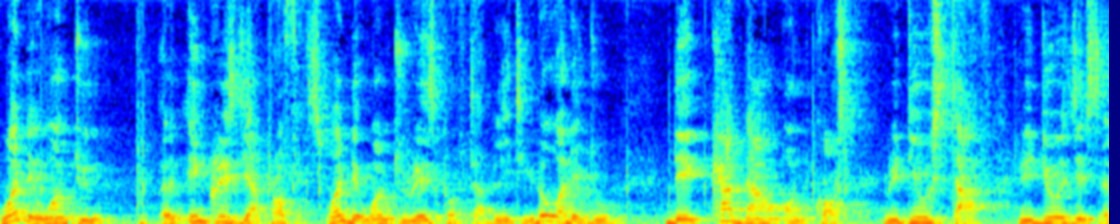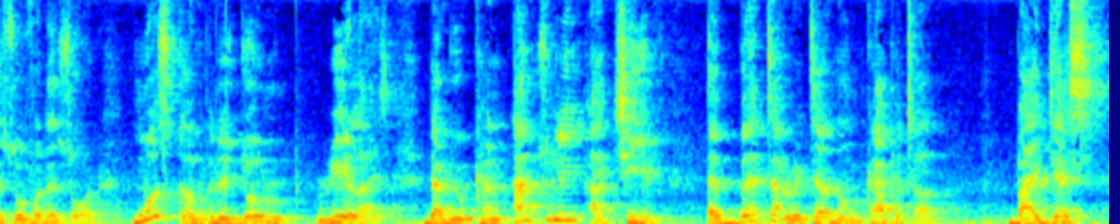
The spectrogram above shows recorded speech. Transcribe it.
when they want to uh, increase their profits, when they want to raise profitability, you know what they do? they cut down on cost, reduce staff, reduce this and so forth and so on. Most companies don't realize that you can actually achieve a better return on capital by just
